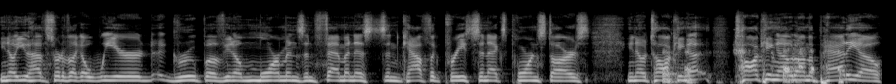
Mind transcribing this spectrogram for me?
you know, you have sort of like a weird group of, you know, Mormons and feminists and Catholic priests and ex porn stars, you know, talking, talking out on the patio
